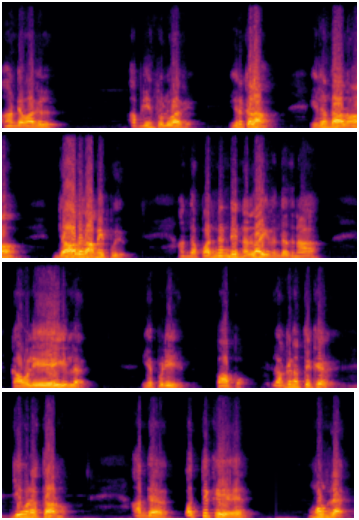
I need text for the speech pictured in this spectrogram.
ஆண்டவார்கள் அப்படின்னு சொல்லுவார். இருக்கலாம். இருந்தாலும் ஜாதக அமைப்பு அந்த பன்னெண்டு நல்லா இருந்ததுன்னா கவலையே இல்லை. எப்படி? பார்ப்போம். லக்னத்துக்கு ஜீவனஸ்தானம். அந்த பத்துக்கு மூணில்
